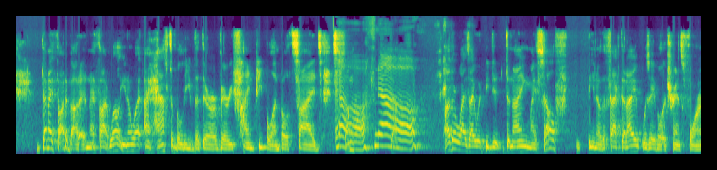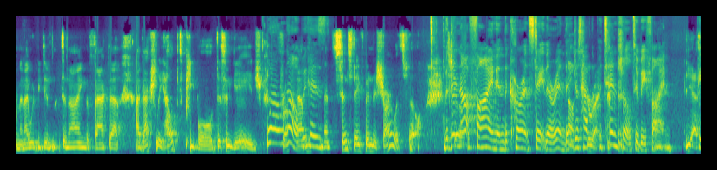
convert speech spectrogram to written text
then I thought about it and I thought, well, you know what? I have to believe that there are very fine people on both sides. Oh, Some, no. Otherwise, I would be de- denying myself, you know, the fact that I was able to transform, and I would be de- denying the fact that I've actually helped people disengage well, from no, because since they've been to Charlottesville. But so, they're not fine in the current state they're in. They no, just have the right. potential to be fine. Yes,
